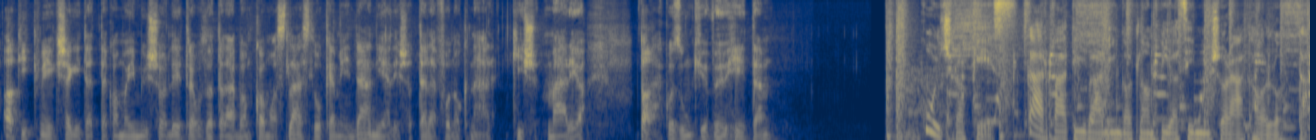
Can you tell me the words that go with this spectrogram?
akik még segítettek a mai műsor létrehozatalában Kamasz László, Kemény Dániel és a telefonoknál Kis Mária. Találkozunk jövő héten. Kulcsra kész. Kárpát Iván ingatlan piaci műsorát hallották.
